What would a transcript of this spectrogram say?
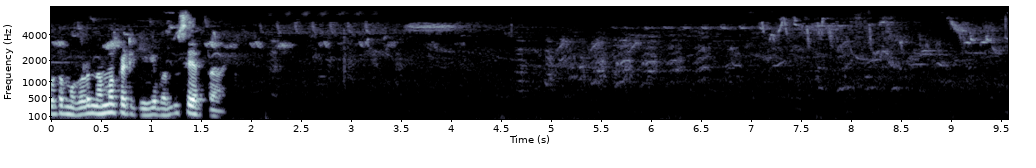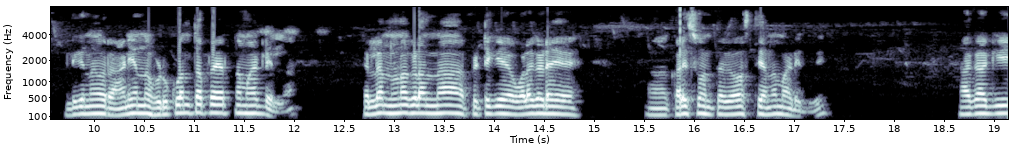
ಕುಟುಂಬಗಳು ನಮ್ಮ ಪೆಟ್ಟಿಗೆಗೆ ಬಂದು ಸೇರ್ತವೆ ಇಲ್ಲಿಗೆ ನಾವು ರಾಣಿಯನ್ನು ಹುಡುಕುವಂಥ ಪ್ರಯತ್ನ ಮಾಡಲಿಲ್ಲ. ಎಲ್ಲ ನುಣಗಳನ್ನು ಪೆಟ್ಟಿಗೆಯ ಒಳಗಡೆ ಕಳಿಸುವಂಥ ವ್ಯವಸ್ಥೆಯನ್ನು ಮಾಡಿದ್ವಿ. ಹಾಗಾಗಿ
